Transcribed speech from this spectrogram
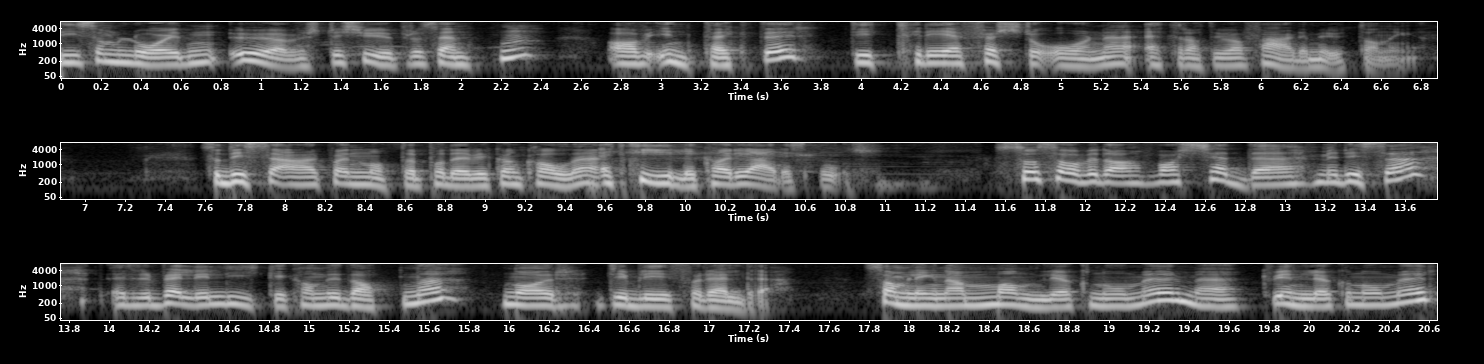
de som lå i den øverste 20% av inntekter de tre første årene etter at de var ferdig med utdanningen. Så disse er på en måte på det vi kan kalle et tidlig karrierespor. Så så vi da hva skjedde med disse veldig like kandidatene når de blir foreldre. Sammenligna mannlige økonomer med kvinnelige økonomer,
